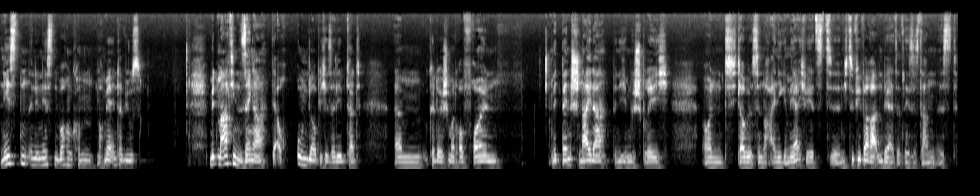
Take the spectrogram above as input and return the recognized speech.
Nächsten, in den nächsten Wochen kommen noch mehr Interviews mit Martin Sänger, der auch Unglaubliches erlebt hat ähm, könnt ihr euch schon mal drauf freuen. Mit Ben Schneider bin ich im Gespräch. Und ich glaube, es sind noch einige mehr. Ich will jetzt äh, nicht zu viel verraten, wer jetzt als nächstes dran ist.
